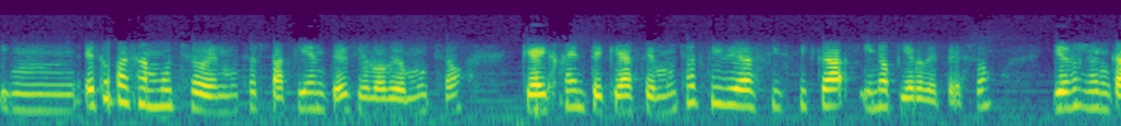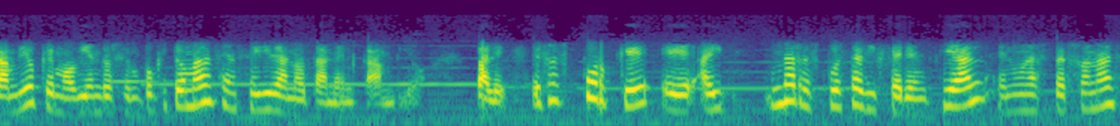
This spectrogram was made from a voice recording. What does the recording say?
mmm, eso pasa mucho en muchos pacientes, yo lo veo mucho, que hay gente que hace mucha actividad física y no pierde peso, y otros en cambio que moviéndose un poquito más enseguida notan el cambio. Vale, eso es porque eh, hay una respuesta diferencial en unas personas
